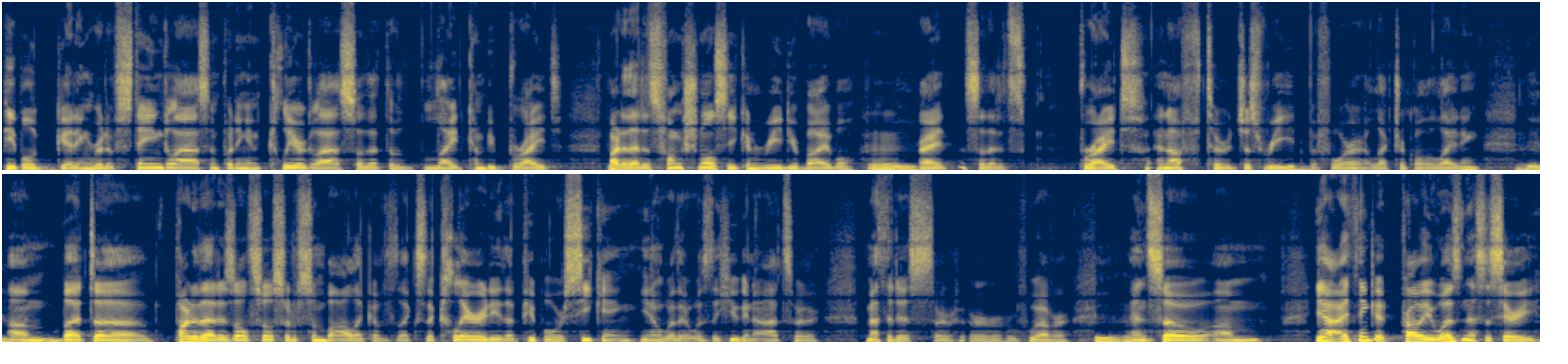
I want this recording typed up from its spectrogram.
people getting rid of stained glass and putting in clear glass so that the light can be bright. Part of that is functional, so you can read your Bible, right? So that it's bright enough to just read before electrical lighting. Um, but uh, part of that is also sort of symbolic of like the clarity that people were seeking, you know, whether it was the Huguenots or Methodists or, or whoever. And so, um, yeah, I think it probably was necessary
